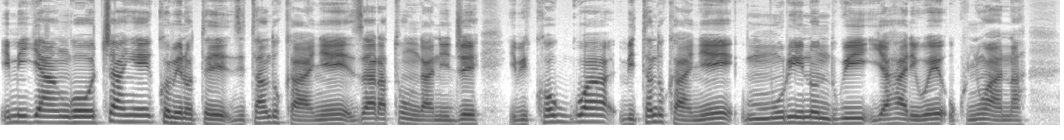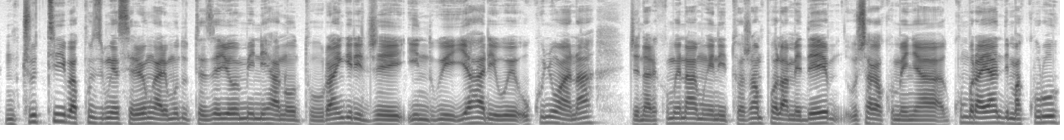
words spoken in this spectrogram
Imiryango canke kominote zitandukanye zaratunganije ibikorwa bitandukanye muri ino ndwi yahariwe ukunywana. Nshuti bakunzi mwese rero mwari muduteze yompi ni hano turangirije indwi yahariwe ukunywana. Jenali kumwe namwe nitwa jean paul amede ushaka kumenya kumbura ayandi makuru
